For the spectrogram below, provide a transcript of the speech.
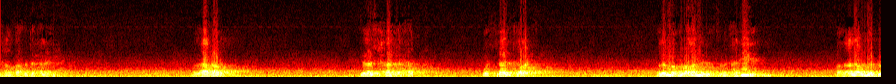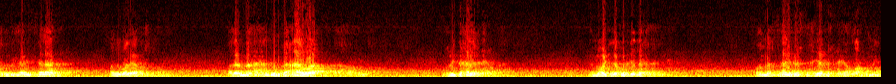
الحلقة فدخل فيها. والآخر جلس خلف الحلقة والثالث خرج ولما فرغ النبي وسلم حديثه قال ألا أنبئكم بشأن الثلاثة؟ قالوا بلى يا رسول الله. قال أما أحدهم فآوى فآواه الله. وهو دخل في الحلقة. لما وجد فرجة دخل فيها. وأما الثاني فاستحيا فاستحيا الله منه.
